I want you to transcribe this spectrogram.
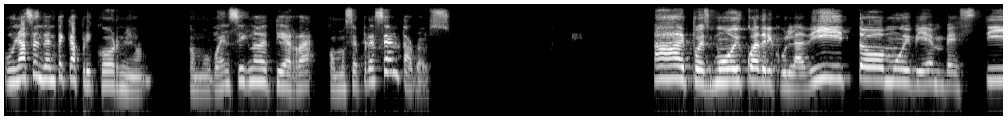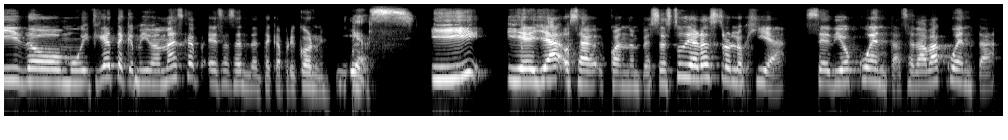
Un ascendente Capricornio, como buen signo de tierra, ¿cómo se presenta, Rose? Ay, pues muy cuadriculadito, muy bien vestido, muy. Fíjate que mi mamá es, es ascendente Capricornio. Yes. Y, y ella, o sea, cuando empezó a estudiar astrología, se dio cuenta, se daba cuenta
